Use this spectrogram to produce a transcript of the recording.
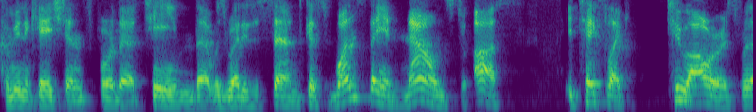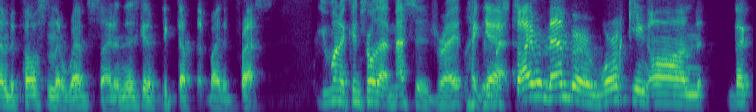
communications for the team that was ready to send because once they announced to us, it takes like two hours for them to post on their website, and then it's getting picked up by the press. You want to control that message, right? Like yeah. So I remember working on the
